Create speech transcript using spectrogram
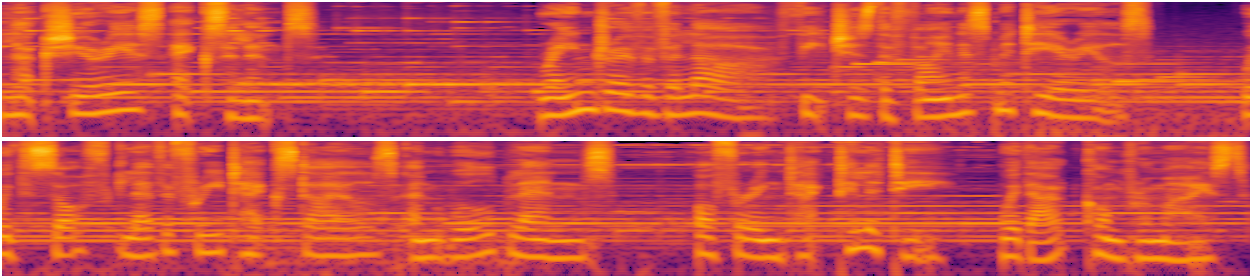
luxurious excellence. Range Rover Velar features the finest materials with soft leather-free textiles and wool blends, offering tactility without compromise.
